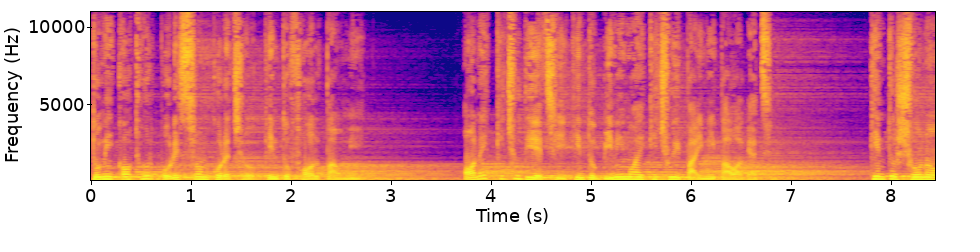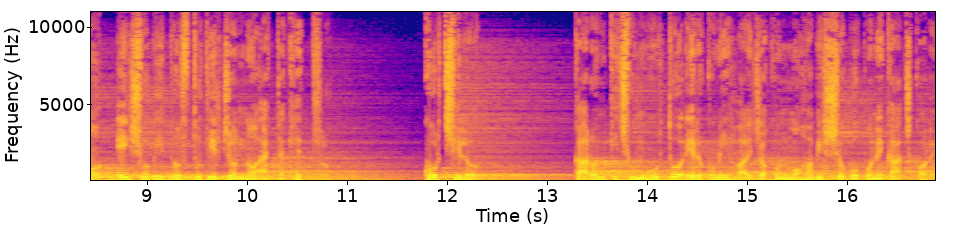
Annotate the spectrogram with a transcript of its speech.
তুমি কঠোর পরিশ্রম করেছ, কিন্তু ফল পাওনি। অনেক কিছু দিয়েছি, কিন্তু বিনিময় কিছুই পাইনি, পাওয়া গেছে। কিন্তু শোনো, এই সবই প্রস্তুতির জন্য একটা ক্ষেত্র। করছিল। কারণ কিছু মুহূর্ত এরকমই হয় যখন মহাবিশ্ব গোপনে কাজ করে।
